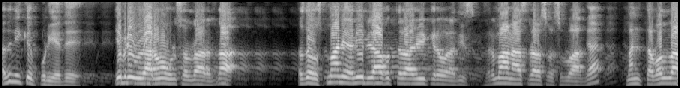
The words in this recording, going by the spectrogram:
அது நீக்கக்கூடியது. எப்படி உதாரணமா ஒன்று சொல்றாருந்தா அது உஸ்மானி அலி பிலாபத்தில் அறிவிக்கிற ஒரு அதிஸ் பெருமான் ஆசிராசர் சொல்லுவாங்க மன் தவல்லா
